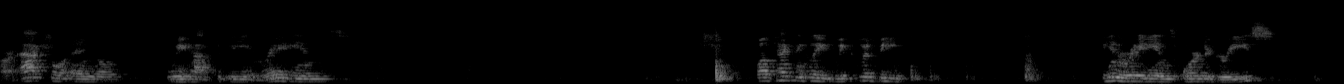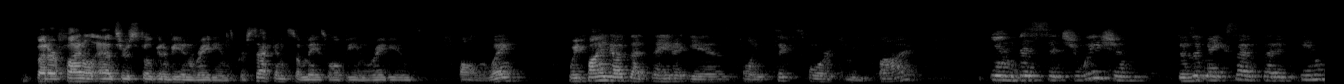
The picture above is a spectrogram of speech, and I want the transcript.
our actual angle. We have to be in radians. Well, technically, we could be in radians or degrees, but our final answer is still going to be in radians per second, so may as well be in radians all the way. We find out that theta is 0.6435. In this situation, does it make sense that it's in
